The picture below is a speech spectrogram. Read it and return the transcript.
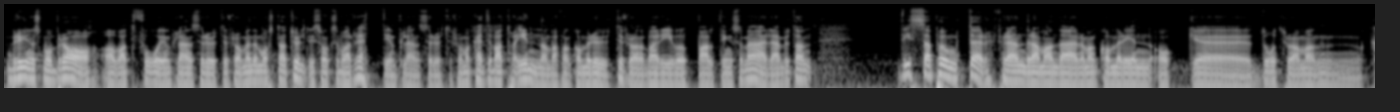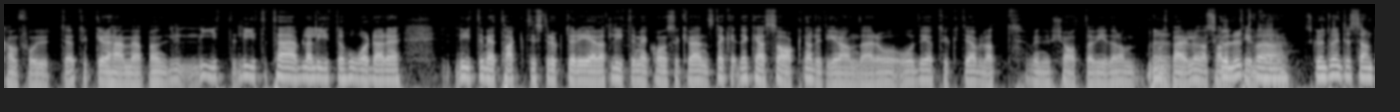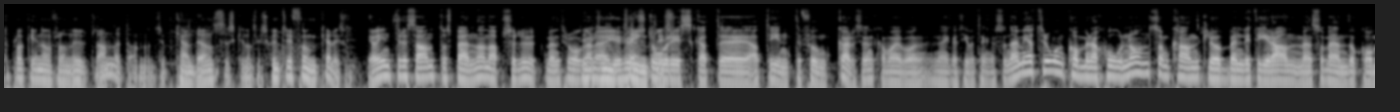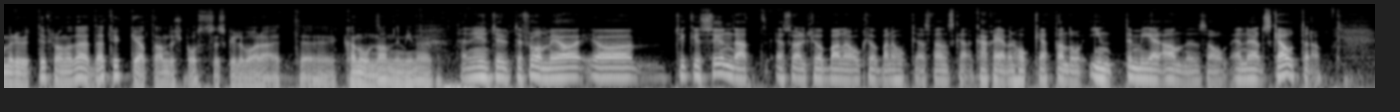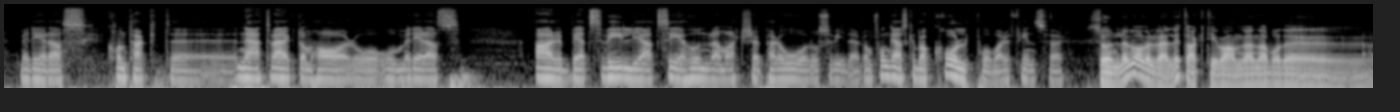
Brynäs mår bra av att få influenser utifrån men det måste naturligtvis också vara rätt influenser utifrån. Man kan inte bara ta in dem bara för att man kommer utifrån och bara riva upp allting som är där. Utan vissa punkter förändrar man där när man kommer in och eh, då tror jag man kan få ut. Jag tycker det här med att man lite, lite tävlar lite hårdare. Lite mer taktiskt strukturerat, lite mer konsekvens. Det, det kan jag sakna lite grann där och, och, det tyckte jag väl att vi nu tjatar vidare om Måns Berglund. Skulle, det inte vara, skulle det inte vara intressant att plocka in någon från utlandet då? Typ kanadensisk eller någonting. Skulle inte det funka liksom? Ja intressant och spännande absolut men frågan är, är ju hur stor risk att, eh, att det inte funkar. Sen kan man ju vara negativ och tänka så. Nej men jag tror en kombination. Någon någon som kan klubben lite grann men som ändå kommer utifrån. Och där, där tycker jag att Anders Gosse skulle vara ett eh, kanonnamn i mina ögon. Han är ju inte utifrån men jag, jag tycker synd att SHL-klubbarna och klubbarna i Hockeyallsvenskan, kanske även Hockeyettan då, inte mer använder sig av NHL-scouterna. Med deras kontaktnätverk eh, de har och, och med deras arbetsvilja att se 100 matcher per år och så vidare. De får en ganska bra koll på vad det finns för Sundle var väl väldigt aktiv och använda både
